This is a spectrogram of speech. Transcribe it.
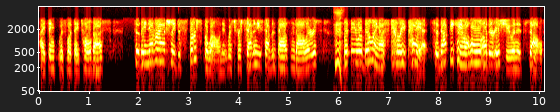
I think was what they told us. So they never actually dispersed the loan. It was for seventy-seven thousand dollars, hmm. but they were billing us to repay it. So that became a whole other issue in itself.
